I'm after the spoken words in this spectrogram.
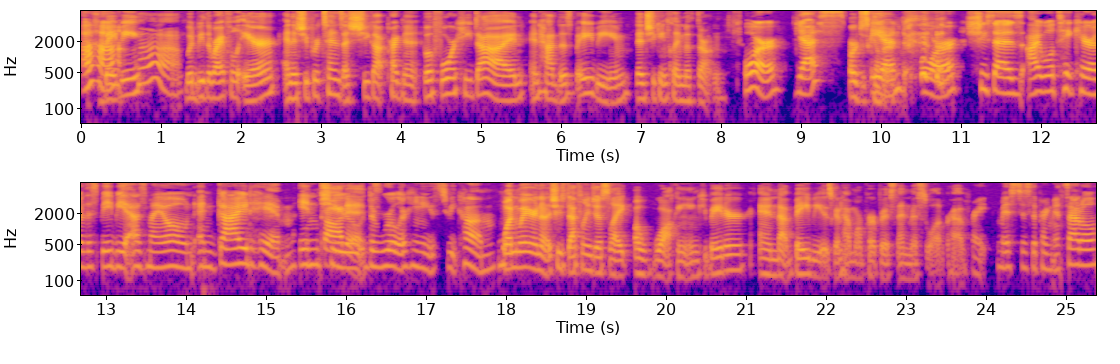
uh-huh. baby Ah, would be the rightful heir, and if she pretends that she got pregnant before he died and had this baby, then she can claim the throne Or yes, or just kill and her. or she says, "I will take care of this baby as my own and guide him into the ruler he needs to become." One way or another, she's definitely just like a walking incubator, and that baby is going to have more purpose than Mist will ever have. Right. Mist is the pregnant saddle,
